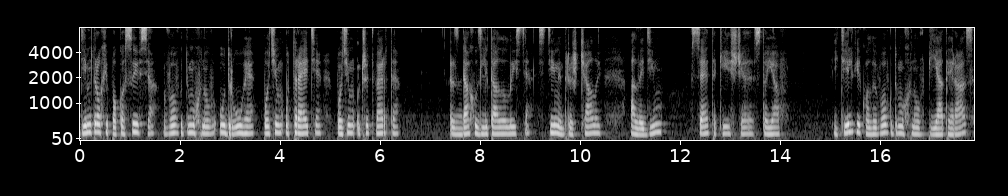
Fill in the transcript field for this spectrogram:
Дім трохи покосився, вовк дмухнув у друге, потім у третє, потім у четверте. З даху злітало листя, стіни дрижчали, але дім все таки ще стояв. І тільки коли вовк дмухнув п'ятий раз,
